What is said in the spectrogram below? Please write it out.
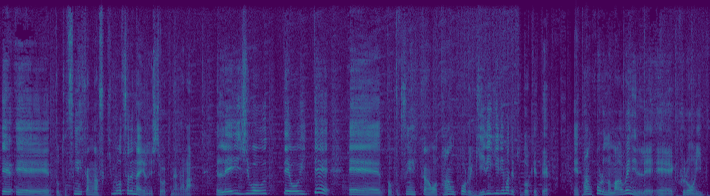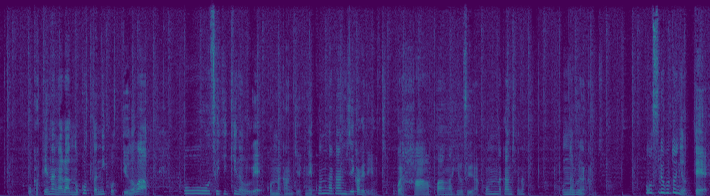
で、えー、っと、突撃艦が吹き戻されないようにしておきながら、レイジを打っておいて、えー、っと、突撃艦をタウンホールギリギリまで届けて、えタウンホールの真上にレ、え、クローン1をかけながら、残った2個っていうのは、宝石機の上、こんな感じですね。こんな感じでかけていきます。ちょっとこれ、ハーパーが広すぎるな。こんな感じかな。こんな風な感じ。こうすることによって、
